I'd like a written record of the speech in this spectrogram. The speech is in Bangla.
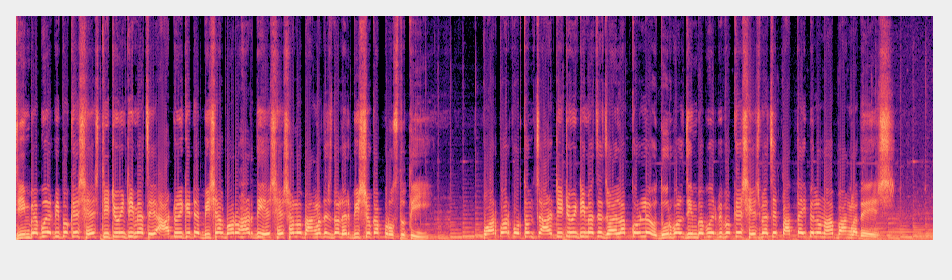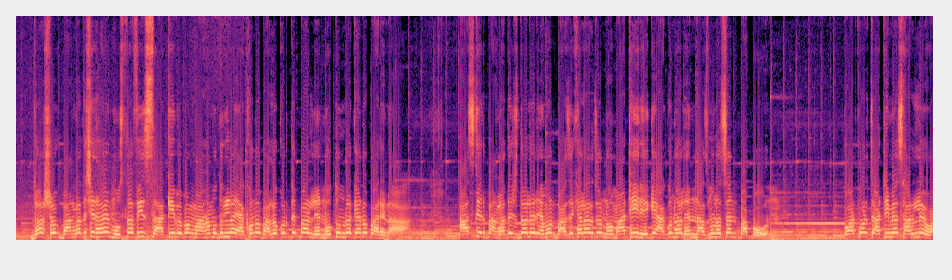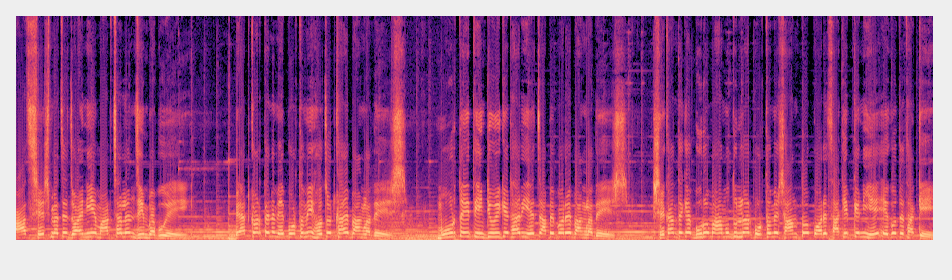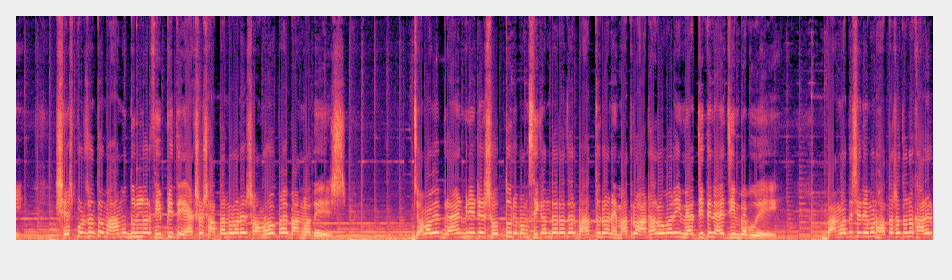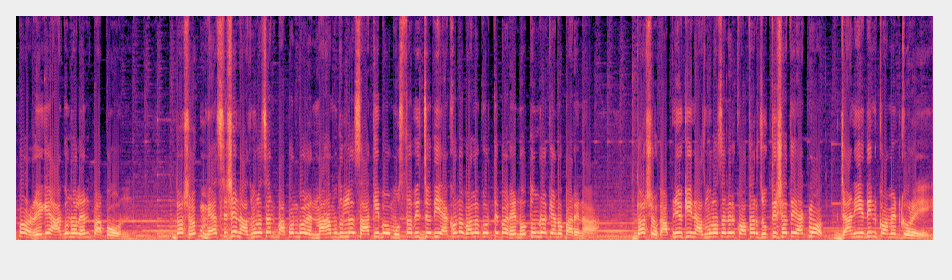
জিম্বাবুয়ের বিপক্ষে শেষ টি টোয়েন্টি ম্যাচে আট উইকেটে বিশাল বড় হার দিয়ে শেষ হলো বাংলাদেশ দলের বিশ্বকাপ প্রস্তুতি। পরপর প্রথম চার টি টোয়েন্টি ম্যাচে জয়লাভ করলেও দুর্বল জিম্বাবুয়ের বিপক্ষে শেষ ম্যাচে পাত্তাই পেল না বাংলাদেশ। দর্শক, বাংলাদেশের হয়ে মুস্তাফিজ, সাকিব এবং মাহমুদুল্লাহ এখনও ভালো করতে পারলে নতুনরা কেন পারে না? আজকের বাংলাদেশ দলের এমন বাজে খেলার জন্য মাঠেই রেগে আগুন হলেন নাজমুল হাসান পাপন। পরপর চারটি ম্যাচ হারলেও আজ শেষ ম্যাচে জয় নিয়ে মাঠ ছাড়লেন জিম্বাবুয়ে। ব্যাট করতে নেমে প্রথমেই হোঁচট খায় বাংলাদেশ। মুহূর্তেই তিনটি উইকেট হারিয়ে চাপে পড়ে বাংলাদেশ। সেখান থেকে বুড়ো মাহমুদুল্লাহর প্রথমে শান্ত, পরে সাকিবকে নিয়ে এগোতে থাকে। শেষ পর্যন্ত মাহমুদুল্লাহর ফিফটিতে একশো সাতান্ন রানের সংগ্রহ পায় বাংলাদেশ। জবাবে ব্রায়ান বিনেটের সত্তর এবং সিকান্দার রাজার বাহাত্তর রানে মাত্র আঠারো ওভারেই ম্যাচ জিতে নেয় জিম্বাবুয়ে। বাংলাদেশের এমন হতাশাজনক হারের পর রেগে আগুন হলেন পাপন। দর্শক, ম্যাচ শেষে নাজমুল হাসান পাপন বলেন, মাহমুদুল্লাহ, সাকিব ও মুস্তাফিজ যদি এখনও ভালো করতে পারে, নতুনরা কেন পারে না? দর্শক, আপনিও কি নাজমুল হাসানের কথার যুক্তির সাথে একমত? জানিয়ে দিন কমেন্ট করে।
